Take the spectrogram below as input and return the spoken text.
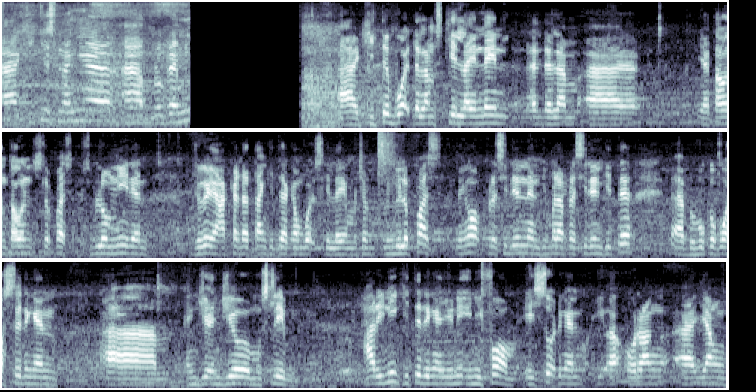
uh, kita sebenarnya uh, program ni uh, kita buat dalam skill lain-lain uh, dalam uh, yang tahun-tahun selepas sebelum ni dan juga yang akan datang kita akan buat skill lain. Macam minggu lepas tengok presiden dan timbalan presiden kita uh, berbuka puasa dengan um, NGO-NGO muslim. Hari ni kita dengan unit uniform esok dengan uh, orang uh, yang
